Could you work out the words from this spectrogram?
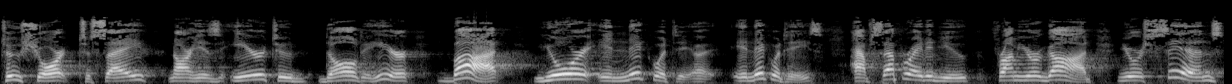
too short to save, nor his ear too dull to hear, but your iniquity, uh, iniquities have separated you from your God. Your sins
